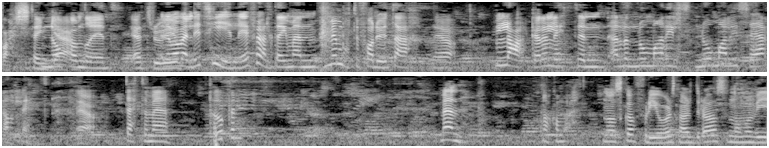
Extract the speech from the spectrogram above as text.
bæsj, tenker Nok jeg. om drit. Jeg tror Det var veldig tidlig, følte jeg, men vi måtte få det ut der. Ja. Lage det litt, eller normalis normalisere det litt. ja. Dette med poopen. Men nok om det. Nå skal flyet vårt snart dra, så nå må vi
